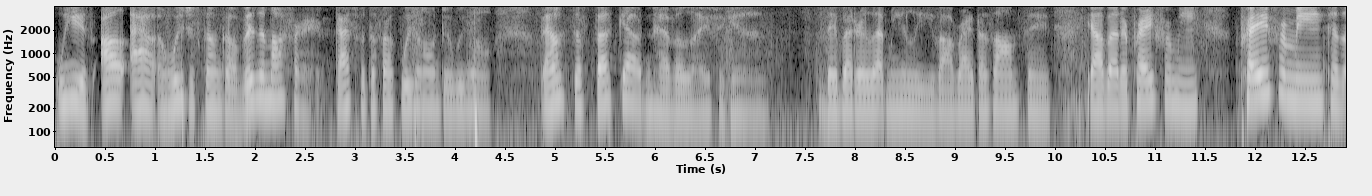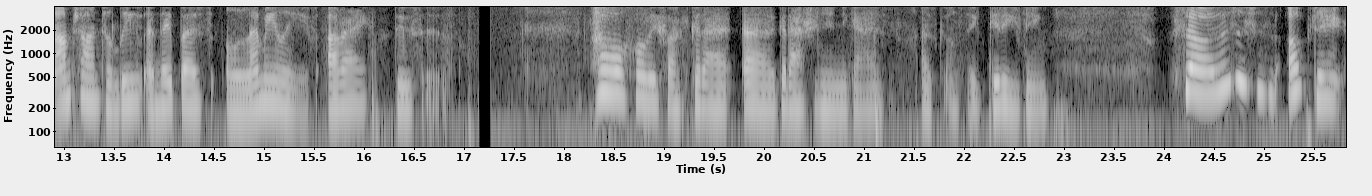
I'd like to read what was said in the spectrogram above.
we is all out, and we just gonna go visit my friend. That's what the fuck we gonna do. We gonna bounce the fuck out and have a life again. They better let me leave, alright? That's all I'm saying. Y'all better pray for me. Pray for me, because I'm trying to leave, and they better let me leave, alright? Deuces. Oh, holy fuck. Good, uh, good afternoon, you guys. I was gonna say good evening. So, this is just an update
